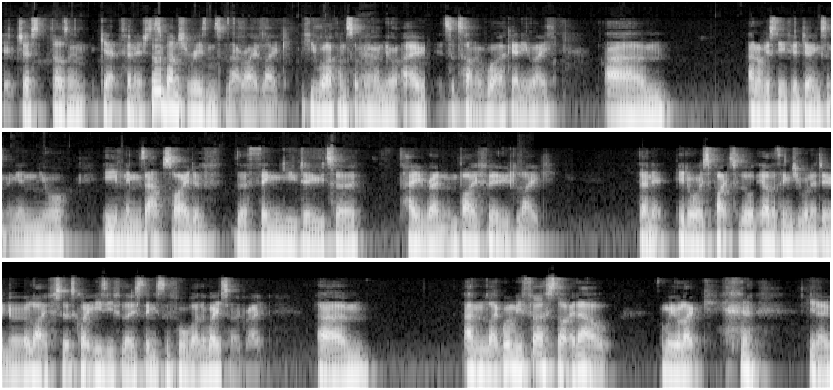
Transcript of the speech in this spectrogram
it just doesn't get finished. There's a bunch of reasons for that, right? Like if you work on something on your own, it's a ton of work anyway. Um, and obviously, if you're doing something in your evenings outside of the thing you do to pay rent and buy food, like then it, it always fights with all the other things you want to do in your life. So it's quite easy for those things to fall by the wayside, right? Um, and like when we first started out, and we were like, you know,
